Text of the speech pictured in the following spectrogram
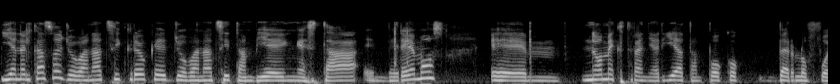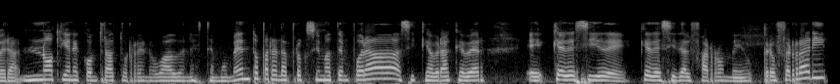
Y en el caso de Giovanazzi, creo que Giovanazzi también está en veremos. Em, no me extrañaría tampoco verlo fuera. No tiene contrato renovado en este momento para la próxima temporada, así que habrá que ver eh, qué decide qué decide Alfa Romeo. Pero Ferrari,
